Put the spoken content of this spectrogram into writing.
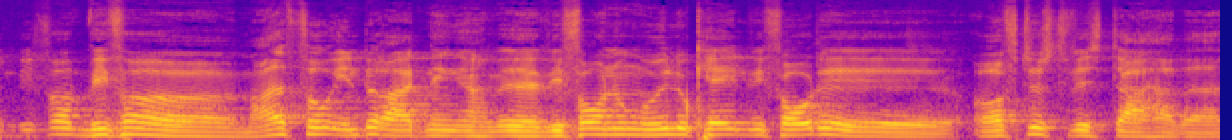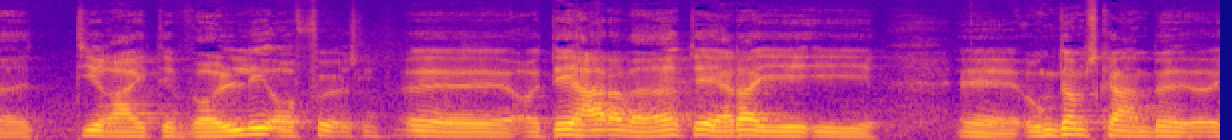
Jamen, vi, får, vi får meget få indberetninger. Øh, vi får nogle ude lokalt. Vi får det øh, oftest, hvis der har været direkte voldelig opførsel. Øh, og det har der været. Det er der i, i ungdomskampe,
